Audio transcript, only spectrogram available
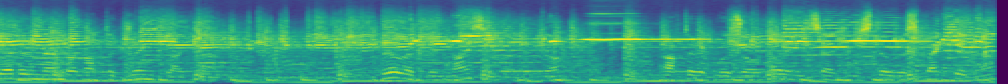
She had to remember not to drink like that. Bill had been nice about it though. After it was over, he said he still respected her,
